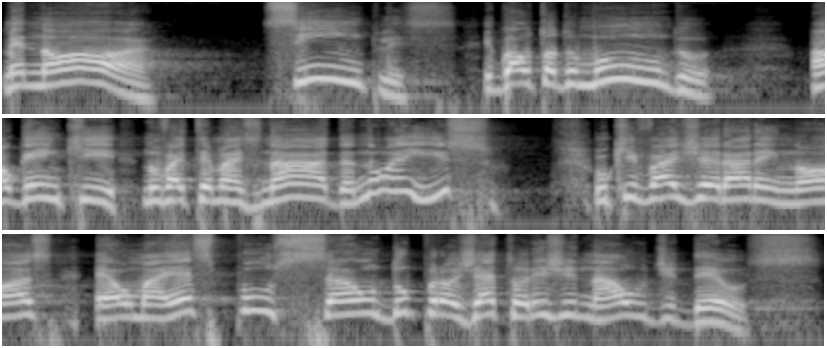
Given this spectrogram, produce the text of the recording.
menor, simples, igual todo mundo, alguém que não vai ter mais nada. Não é isso. O que vai gerar em nós é uma expulsão do projeto original de Deus.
